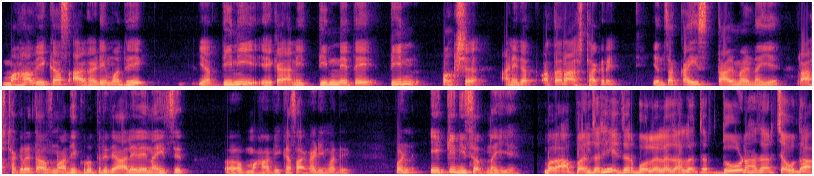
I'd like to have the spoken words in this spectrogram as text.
महाविकास आघाडीमध्ये या तिन्ही हे काय आणि तीन नेते तीन पक्ष आणि त्यात आता राज ठाकरे. यांचा काहीच ताळमेळ नाहीये. राज ठाकरे तर अजून अधिकृतरित्या आलेले नाहीच आहेत महाविकास आघाडीमध्ये. पण एकही दिसत नाहीये. बघा आपण जर हे जर बोलायला झालं तर दोन हजार चौदा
